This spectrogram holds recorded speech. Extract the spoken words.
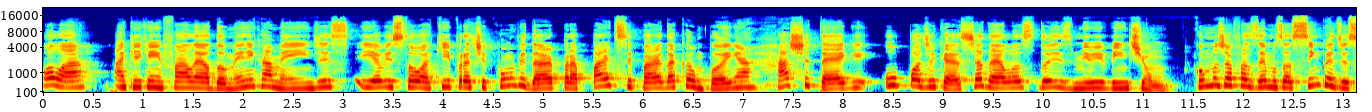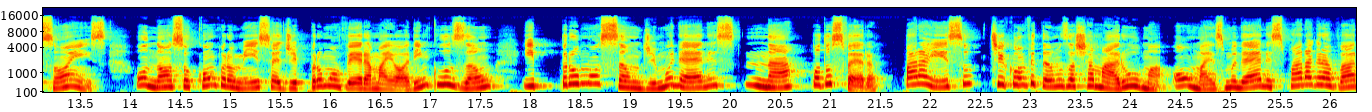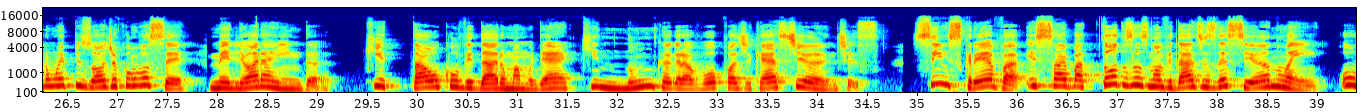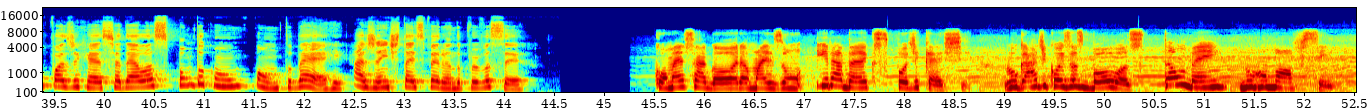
Olá, aqui quem fala é a Domênica Mendes e eu estou aqui para te convidar para participar da campanha hashtag O Podcast é Delas 2021. Como já fazemos as cinco edições, o nosso compromisso é de promover a maior inclusão e promoção de mulheres na Podosfera. Para isso, te convidamos a chamar uma ou mais mulheres para gravar um episódio com você. Melhor ainda, que tal convidar uma mulher que nunca gravou podcast antes? Se inscreva e saiba todas as novidades desse ano em opodcastadelas.com.br. A gente está esperando por você. Começa agora mais um Iradex Podcast. Lugar de coisas boas, também no home office.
